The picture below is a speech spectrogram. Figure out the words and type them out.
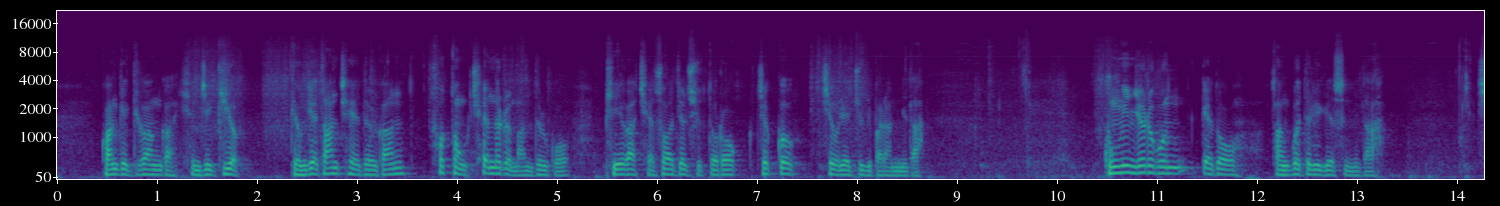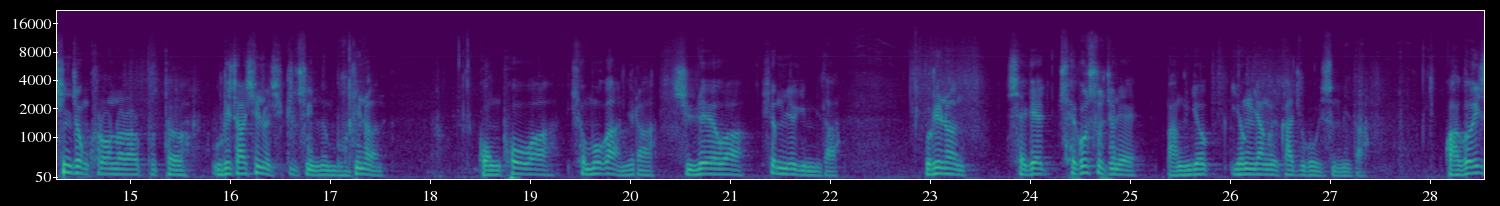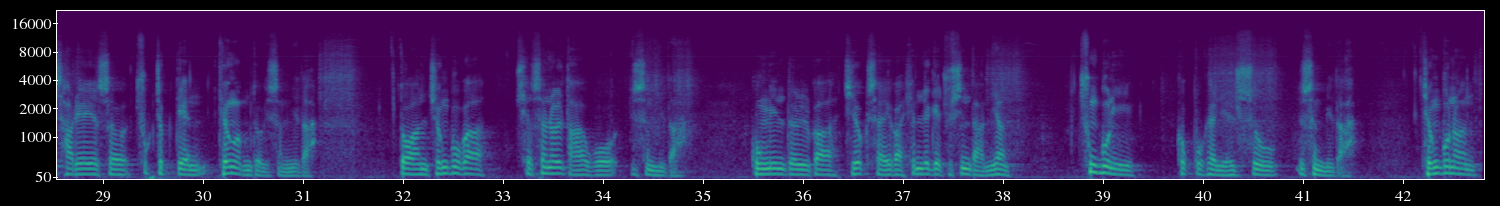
관계기관과 현지 기업, 경제단체들 간 소통 채널을 만들고 피해가 최소화될 수 있도록 적극 지원해 주기 바랍니다. 국민 여러분께도 당부드리겠습니다. 신종 코로나로부터 우리 자신을 지킬 수 있는 무기는 공포와 혐오가 아니라 신뢰와 협력입니다. 우리는 세계 최고 수준의 방역 역량을 가지고 있습니다. 과거의 사례에서 축적된 경험도 있습니다. 또한 정부가 최선을 다하고 있습니다. 국민들과 지역사회가 협력해 주신다면 충분히 극복해낼 수 있습니다. 정부는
